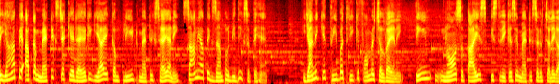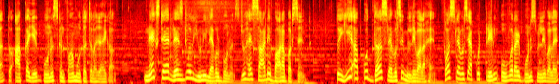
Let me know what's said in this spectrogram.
तो यहाँ पे आपका मैट्रिक्स चेक किया जाएगा कि क्या ये कंप्लीट मैट्रिक्स है या नहीं। सामने आप एग्ज़ाम्पल भी देख सकते हैं। यानी कि थ्री बाई थ्री के फॉर्म में चल रहा है या नहीं। तीन, नौ, सत्ताईस, इस तरीके से मैट्रिक्स अगर चलेगा तो आपका ये बोनस कन्फर्म होता चला जाएगा। नेक्स्ट है रेजिडुअल यूनी लेवल बोनस जो है साढ़े बारह परसेंट तो ये आपको 10 लेवल से मिलने वाला है। फ़र्स्ट लेवल से आपको ट्रेडिंग ओवर बोनस मिलने वाला है,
